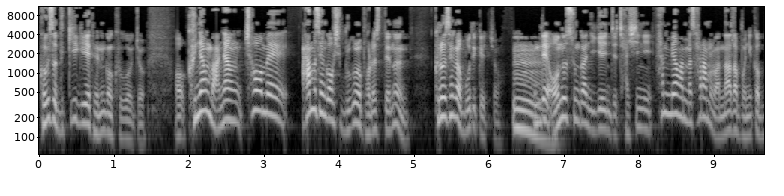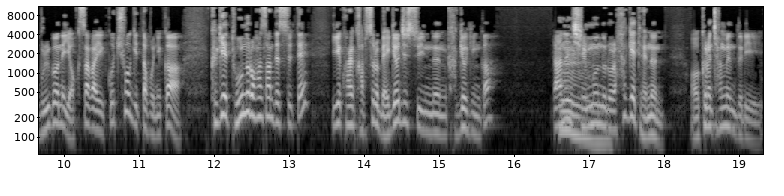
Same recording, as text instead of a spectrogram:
거기서 느끼게 되는 건 그거죠. 어, 그냥 마냥 처음에 아무 생각 없이 물건을 버렸을 때는 그런 생각을 못 했겠죠. 음. 근데 어느 순간 이게 이제 자신이 한 명 한 명 사람을 만나다 보니까 물건에 역사가 있고 추억이 있다 보니까 그게 돈으로 환산됐을 때 이게 과연 값으로 매겨질 수 있는 가격인가? 라는 음. 질문을 하게 되는 어, 그런 장면들이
